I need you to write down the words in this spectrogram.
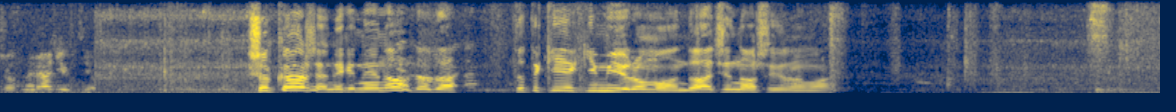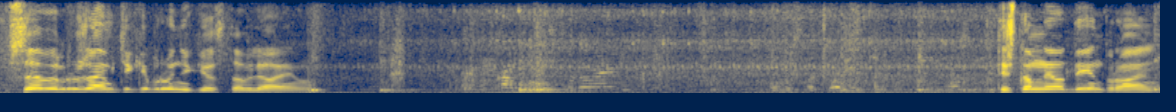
Що снарядів тих? Що каже, не, не треба, да? Це такий, як і мій роман, да? чи наш роман. Все вигружаємо, тільки броніки оставляємо. Ти ж там не один, правильно?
